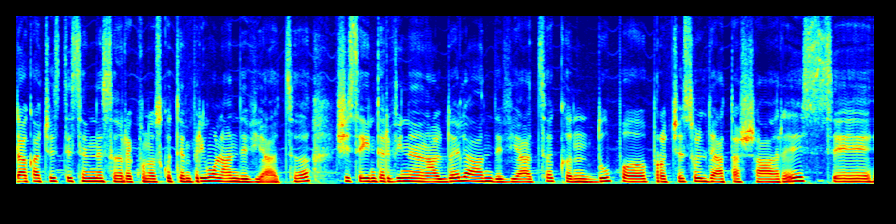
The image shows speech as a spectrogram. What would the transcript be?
dacă aceste semne sunt recunoscute în primul an de viață și se intervine în al doilea an de viață când după procesul de atașare se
